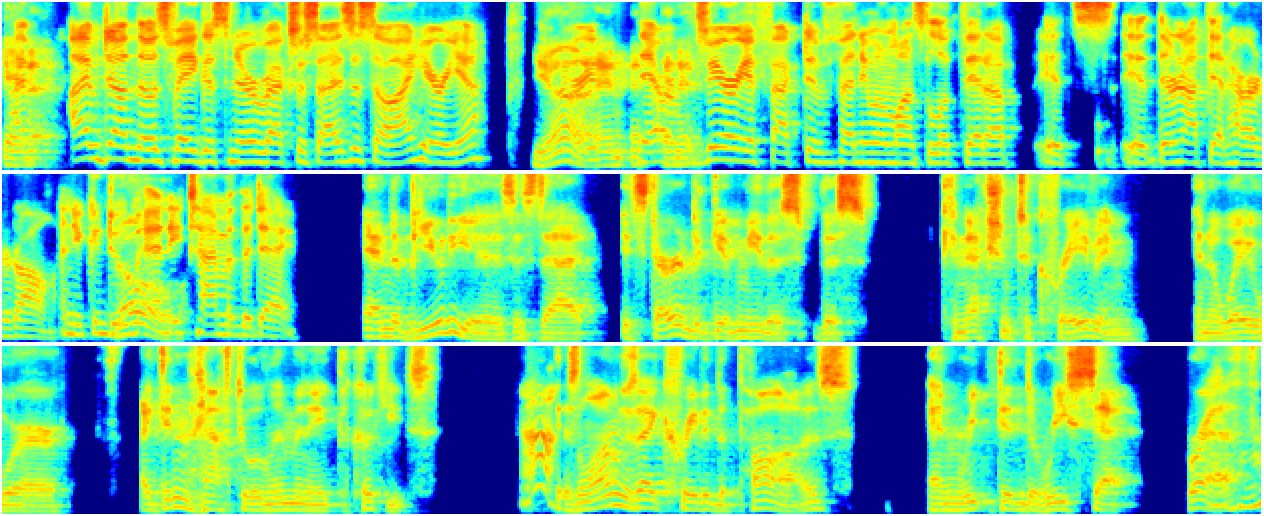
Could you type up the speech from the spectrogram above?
And I've, I've, done those vagus nerve exercises, so I hear you. Yeah, very, and they're and very effective. If anyone wants to look that up, it's it, they're not that hard at all, and you can do no. them any time of the day. And the beauty is, is that it started to give me this this connection to craving in a way where I didn't have to eliminate the cookies. Ah. As long as I created the pause and re- did the reset breath, mm-hmm.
